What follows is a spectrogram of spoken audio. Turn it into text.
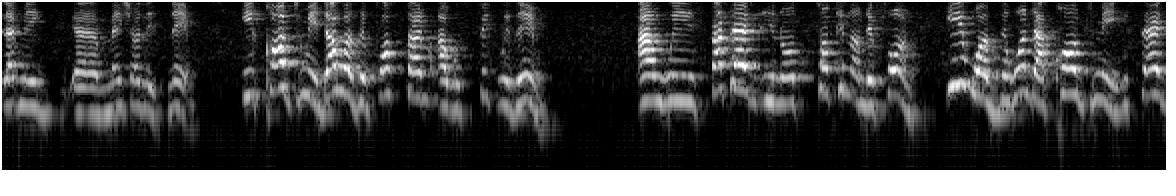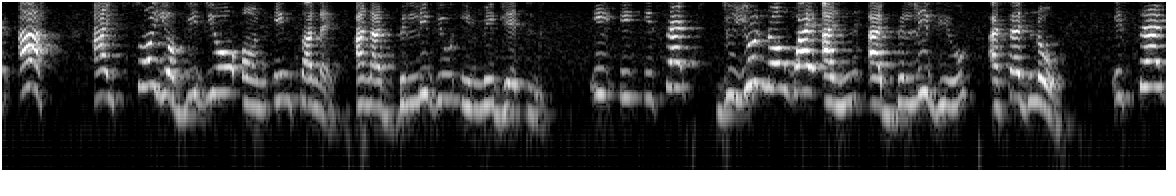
let me uh, mention his name. He called me. That was the first time I would speak with him, and we started, you know, talking on the phone. He was the one that called me. He said, "Ah, I saw your video on internet, and I believe you immediately." He, he, he said, "Do you know why I I believe you?" I said, "No." He said,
